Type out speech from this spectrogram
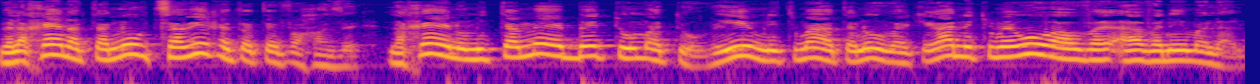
ולכן התנור צריך את הטפח הזה. לכן הוא מטמא בטומאתו, ואם נטמע התנור והקירה, נטמעו האבנים הללו.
